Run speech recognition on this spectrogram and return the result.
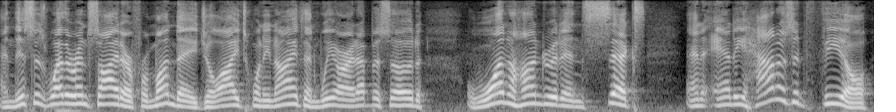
And this is Weather Insider for Monday, July 29th, and we are at episode 106. And Andy, how does it feel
